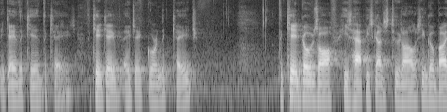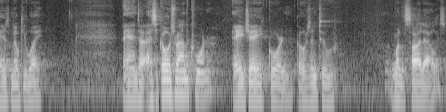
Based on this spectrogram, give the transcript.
and gave the kid the cage. The kid gave A.J. Gordon the cage. The kid goes off. He's happy. He's got his $2. He can go buy his Milky Way. And uh, as he goes around the corner, A.J. Gordon goes into one of the side alleys,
